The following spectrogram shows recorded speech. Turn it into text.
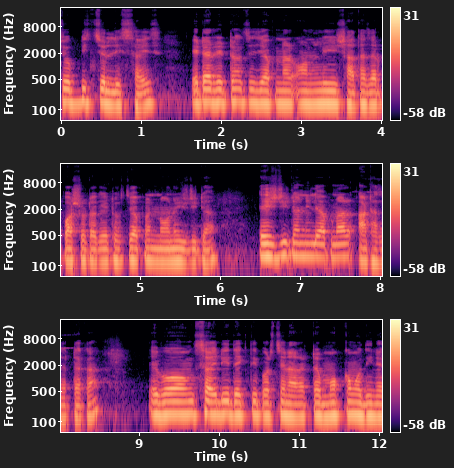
চব্বিশ চল্লিশ সাইজ এটার রেটটা হচ্ছে যে আপনার অনলি সাত হাজার পাঁচশো টাকা, এটা হচ্ছে আপনার নন এইচডিটা এইচডিটা নিলে আপনার আট হাজার টাকা। এবং সাইডে দেখতে পাচ্ছেন আর একটা মক্কা মদিনা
